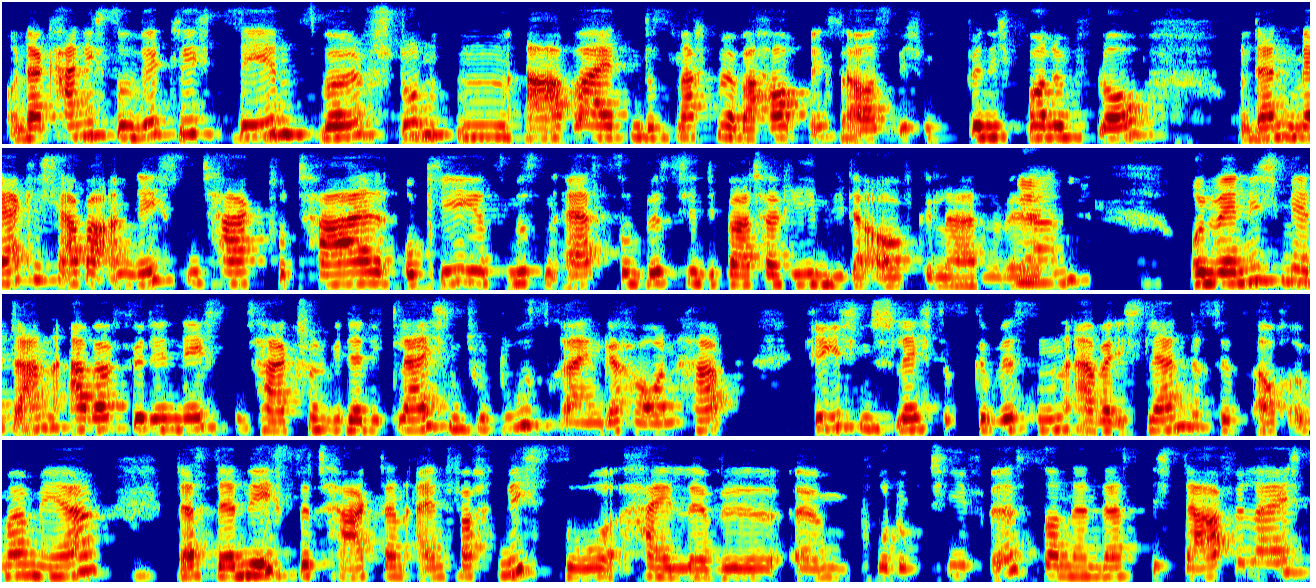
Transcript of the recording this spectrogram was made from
Und da kann ich so wirklich 10, 12 Stunden arbeiten. Das macht mir überhaupt nichts aus. Ich bin ich voll im Flow. Und dann merke ich aber am nächsten Tag total, okay, jetzt müssen erst so ein bisschen die Batterien wieder aufgeladen werden. Ja. Und wenn ich mir dann aber für den nächsten Tag schon wieder die gleichen To-Dos reingehauen habe, kriege ich ein schlechtes Gewissen. Aber ich lerne das jetzt auch immer mehr, dass der nächste Tag dann einfach nicht so high-level ähm, produktiv ist, sondern dass ich da vielleicht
